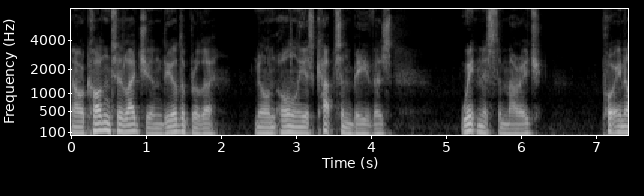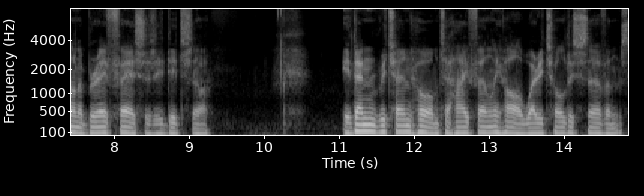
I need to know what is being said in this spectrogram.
Now, according to legend, the other brother, known only as Captain Beavers, witnessed the marriage, putting on a brave face as he did so. He then returned home to High Fernley Hall, where he told his servants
